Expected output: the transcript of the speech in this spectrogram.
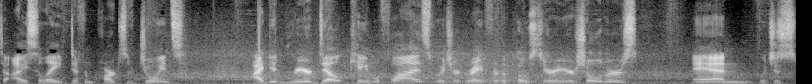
to isolate different parts of joints. I did rear delt cable flies, which are great for the posterior shoulders and which is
